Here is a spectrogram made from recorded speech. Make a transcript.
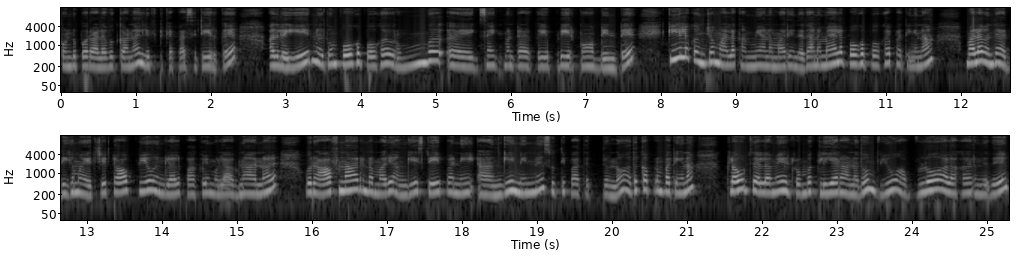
கொண்டு போகிற அளவுக்கான லிஃப்ட் கெப்பாசிட்டி இருக்குது அதில் ஏறினதும் போக போக ரொம்ப எக்ஸைட்மெண்ட்டாக இருக்குது எப்படி இருக்கும் அப்படின்ட்டு கீழே கொஞ்சம் மழை கம்மியான மாதிரி இருந்தது. ஆனால் மேலே போக போக பார்த்திங்கன்னா மழை வந்து அதிகமாகிடுச்சு டாப் வியூ எங்களால் பார்க்கவே முடியல. அப்படின்னா அதனால் ஒரு ஆஃப் அன் ஹவர்ன்ற மாதிரி அங்கேயே ஸ்டே பண்ணி அங்கேயே நின்று சுற்றி பார்த்துட்டு இருந்தோம். அதுக்கப்புறம் பார்த்திங்கன்னா க்ளவுட்ஸ் எல்லாமே ரொம்ப கிளியரானதும் வியூ அவ்வளோ அழகாக இருந்தது.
